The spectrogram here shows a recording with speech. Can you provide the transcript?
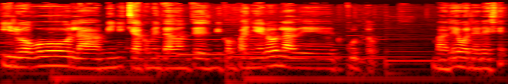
y luego la mini que ha comentado antes mi compañero, la del culto, ¿vale? O el hereje.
